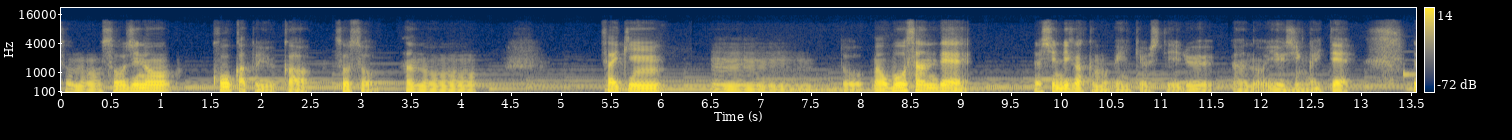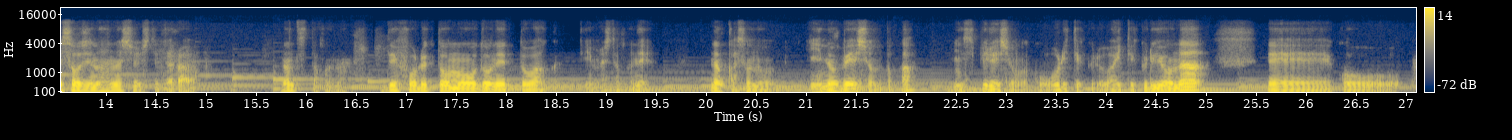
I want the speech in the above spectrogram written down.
その掃除の効果というかそうそうあのー最近うんと、まあ、お坊さんで心理学も勉強しているあの友人がいてで掃除の話をしてたらなんつったかなデフォルトモードネットワークって言いましたかね。なんかそのイノベーションとかインスピレーションがこう降りてくる湧いてくるような、えーこう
